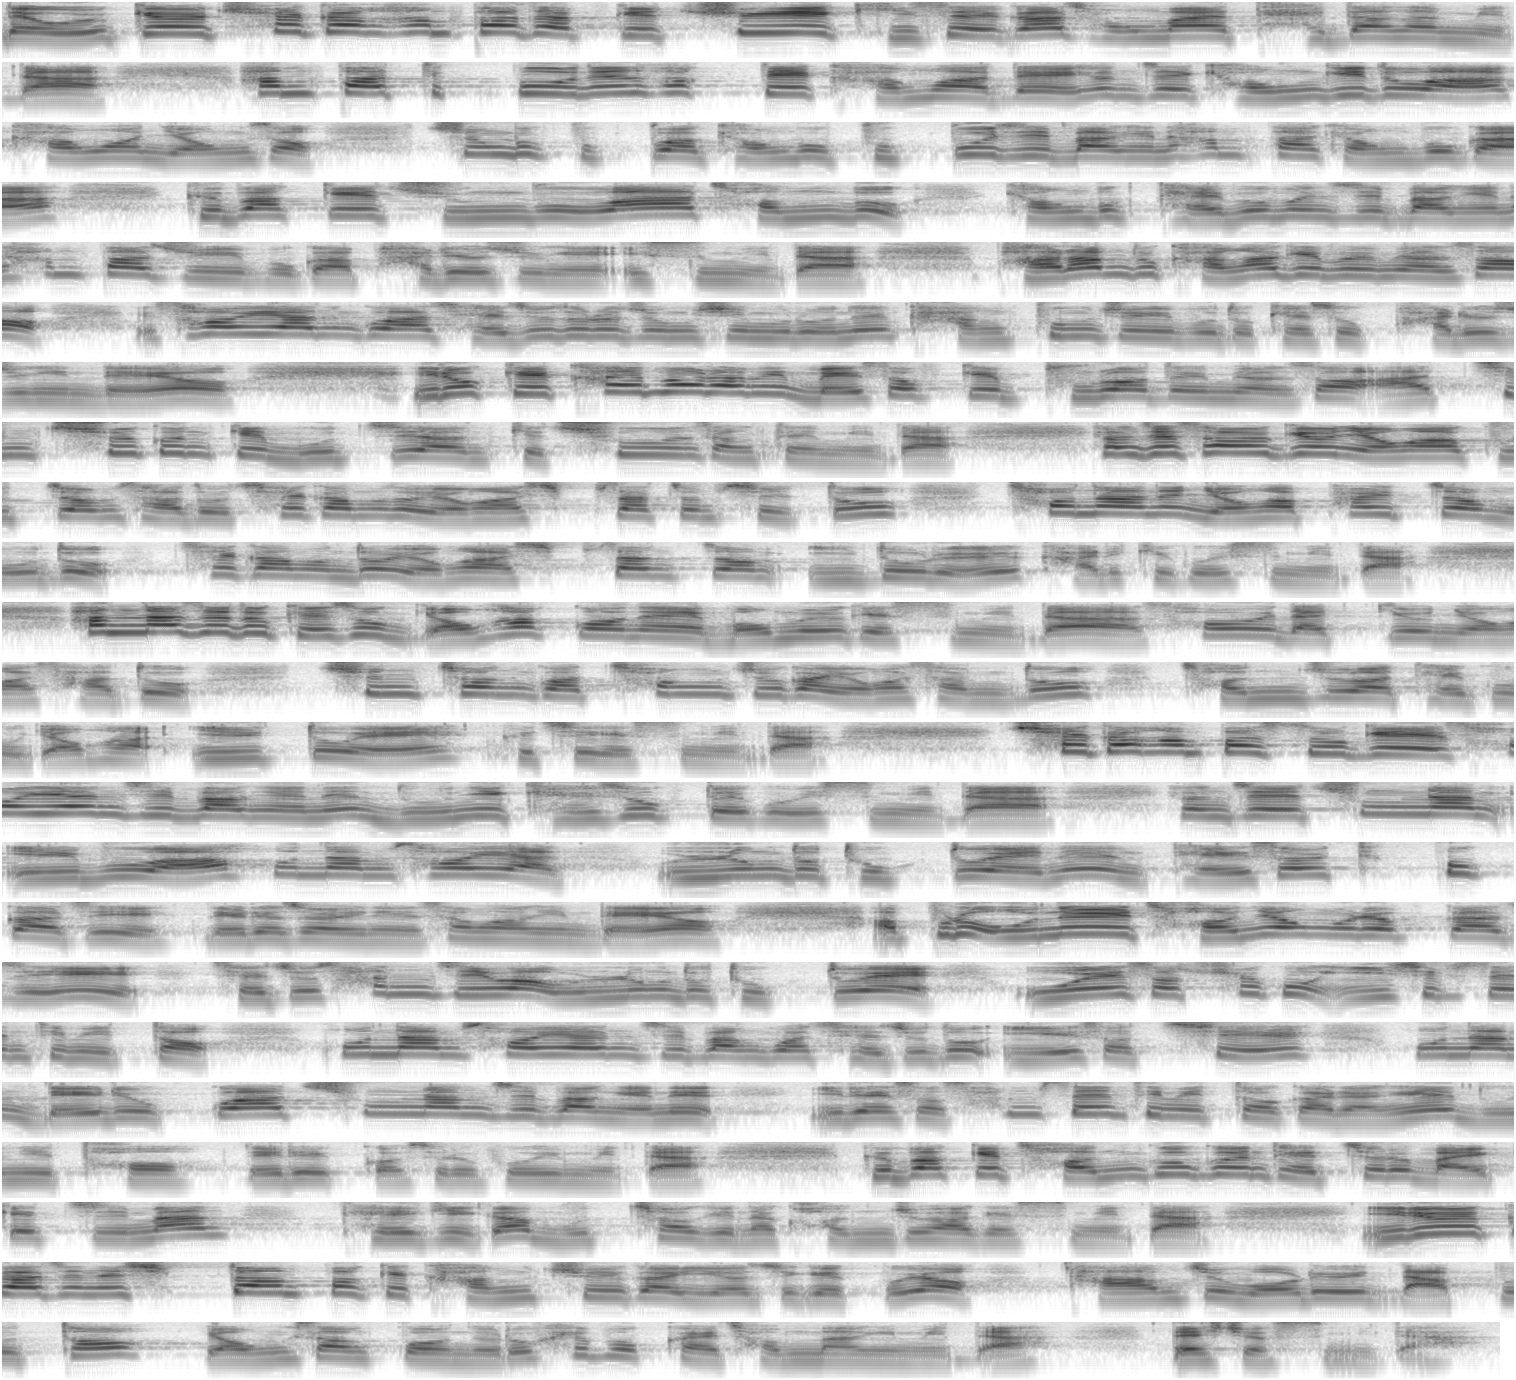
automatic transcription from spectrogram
네, 올겨울 최강 한파답게 추위의 기세가 정말 대단합니다. 한파특보는 확대 강화돼 현재 경기도와 강원 영서, 충북 북부와 경북 북부 지방에는 한파 경보가 그 밖에 중부와 전북, 경북 대부분 지방에는 한파주의보가 발효 중에 있습니다. 바람도 강하게 불면서 서해안과 제주도를 중심으로는 강풍주의보도 계속 발효 중인데요. 이렇게 칼바람이 매섭게 불어들면서 아침 출근길 못지않게 추운 상태입니다. 현재 서울 기온 영하 9.4도, 체감온도 영하 14.7도, 천안은 영하 8.5도, 체감온도 영하 13.2도를 가리키고 있습니다. 한낮에도 계속 영하권에 머물겠습니다. 서울 낮 기온 영하 4도, 춘천과 청주가 영하 3도, 전주와 대구 영하 1도에 그치겠습니다. 최강 한파 속에 서해안 지방에는 눈이 계속되고 있습니다. 현재 충남 일부와 호남 서해안, 울릉도 독도에는 대설특보 까지 내려져 있는 상황인데요. 앞으로 오늘 저녁 무렵까지 제주 산지와 울릉도 독도에 5에서 최고 20cm, 호남 서해안 지방과 제주도 2에서 7, 호남 내륙과 충남 지방에는 1에서 3cm가량의 눈이 더 내릴 것으로 보입니다. 그 밖에 전국은 대체로 맑겠지만 대기가 무척이나 건조하겠습니다. 일요일까지는 10도 안팎의 강추위가 이어지겠고요. 다음 주 월요일 낮부터 영상권으로 회복할 전망입니다. 내 시였습니다.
